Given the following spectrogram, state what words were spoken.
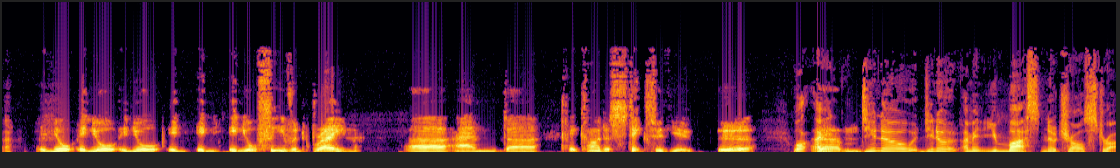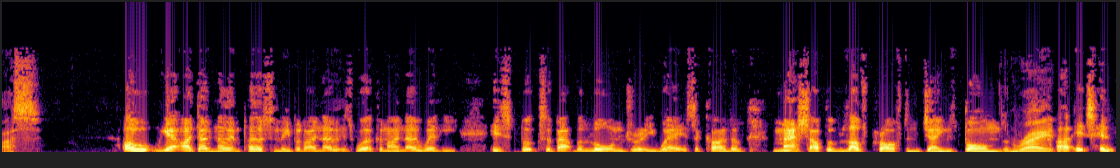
in your in your in your in in, in your fevered brain, uh, and uh, it kind of sticks with you. Ugh. Well, I Um, do you know? Do you know? I mean, you must know Charles Stross. Oh yeah, I don't know him personally, but I know his work, and I know when he his books about the laundry, where it's a kind of mashup of Lovecraft and James Bond, and Right. uh, it's hi-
